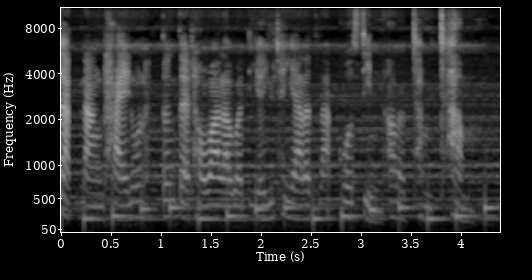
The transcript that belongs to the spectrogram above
จากหนังไทยนู่นตั้งแต่ทวารวดีอยุธยารัตนโกสินทร์เอาแบบช่ำๆ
